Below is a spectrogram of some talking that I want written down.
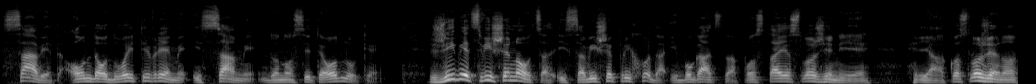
savjet, a onda odvojite vrijeme i sami donosite odluke. Živjeti s više novca i sa više prihoda i bogatstva postaje složenije, jako složeno,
